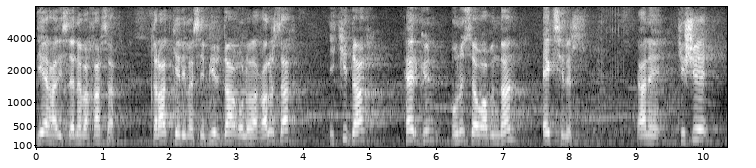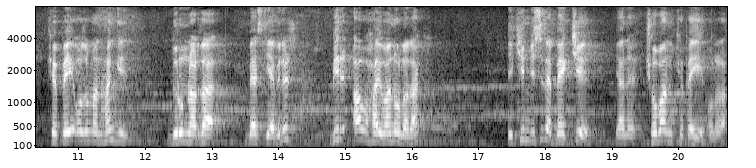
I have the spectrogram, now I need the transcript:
diğer hadislerine bakarsak kırat kelimesi bir dağ olarak alırsak iki dağ her gün onun sevabından eksilir. Yani kişi köpeği o zaman hangi durumlarda besleyebilir? Bir av hayvanı olarak, ikincisi de bekçi yani çoban köpeği olarak.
